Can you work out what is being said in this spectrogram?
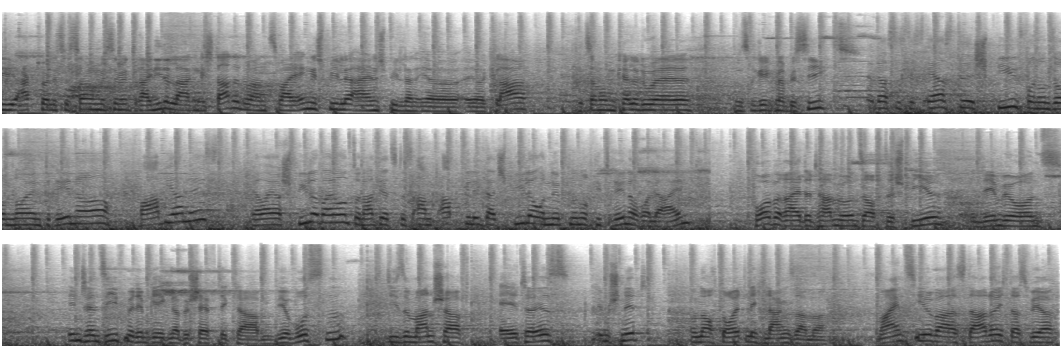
die aktuelle Saison. Wir sind mit drei Niederlagen gestartet, waren zwei enge Spiele, ein Spiel dann eher, eher klar. Jetzt haben wir im Keller-Duell unsere Gegner besiegt. Dass es das erste Spiel von unserem neuen Trainer Fabian ist. Er war ja Spieler bei uns und hat jetzt das Amt abgelegt als Spieler und nimmt nur noch die Trainerrolle ein. Vorbereitet haben wir uns auf das Spiel, indem wir uns intensiv mit dem Gegner beschäftigt haben. Wir wussten, dass diese Mannschaft älter ist im Schnitt und auch deutlich langsamer. Mein Ziel war es dadurch, dass wir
